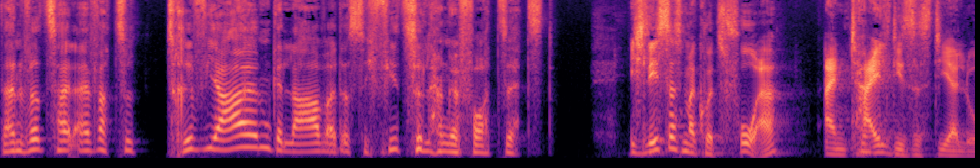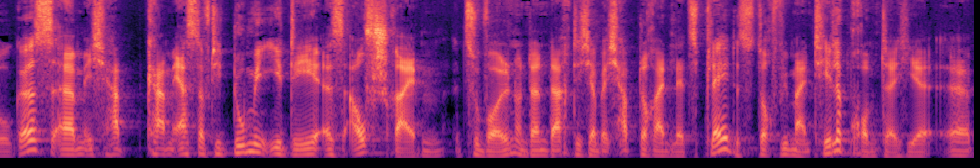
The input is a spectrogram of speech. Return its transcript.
dann wird's halt einfach zu trivialem Gelaber, das sich viel zu lange fortsetzt. Ich lese das mal kurz vor ein Teil dieses Dialoges. Ähm, ich hab, kam erst auf die dumme Idee, es aufschreiben zu wollen und dann dachte ich, aber ich habe doch ein Let's Play, das ist doch wie mein Teleprompter hier. Äh,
